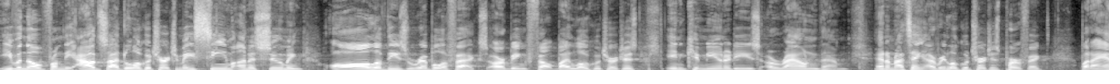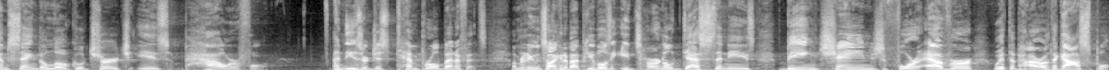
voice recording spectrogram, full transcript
even though from the outside the local church may seem unassuming, all of these ripple effects are being felt by local churches in communities around them. And I'm not saying every local church is perfect, but I am saying the local church is powerful. And these are just temporal benefits. I'm not even talking about people's eternal destinies being changed forever with the power of the gospel.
